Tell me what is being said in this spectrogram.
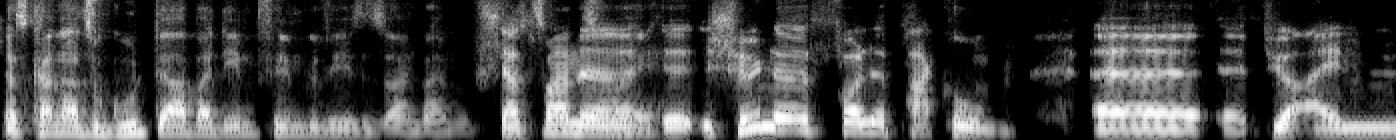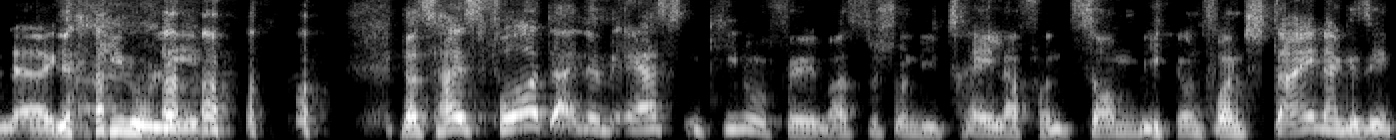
Das kann also gut da bei dem Film gewesen sein, beim Das war eine äh, schöne, volle Packung äh, äh für ein äh, ja. Kinoleben. Das heißt, vor deinem ersten Kinofilm hast du schon die Trailer von Zombie und von Steiner gesehen.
